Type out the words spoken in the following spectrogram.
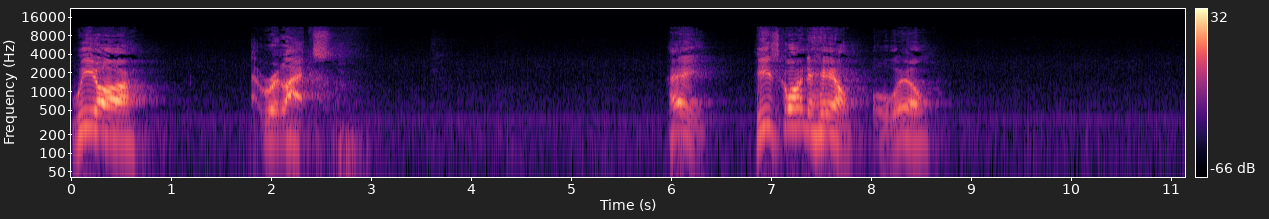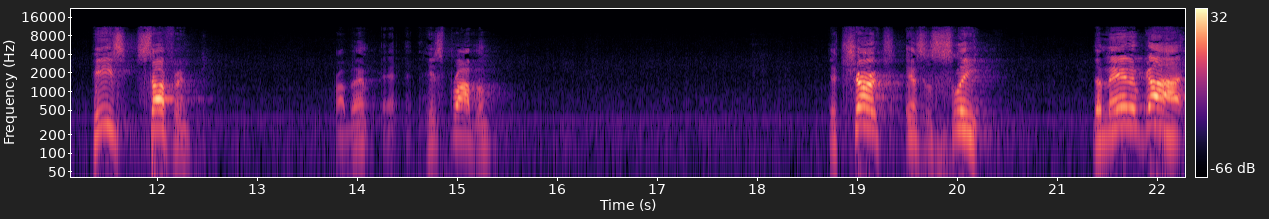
we are relaxed. Hey, he's going to hell. Oh, well. He's suffering. Problem, eh, his problem. The church is asleep. The man of God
